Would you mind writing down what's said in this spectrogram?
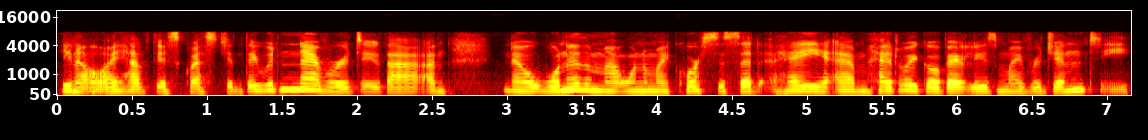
you know, I have this question. They would never do that. And, you know, one of them at one of my courses said, hey, um, how do I go about losing my virginity?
